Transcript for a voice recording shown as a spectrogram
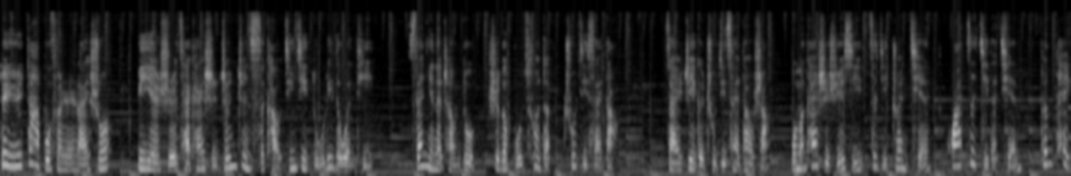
对于大部分人来说，毕业时才开始真正思考经济独立的问题，三年的长度是个不错的初级赛道。在这个初级赛道上，我们开始学习自己赚钱、花自己的钱、分配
